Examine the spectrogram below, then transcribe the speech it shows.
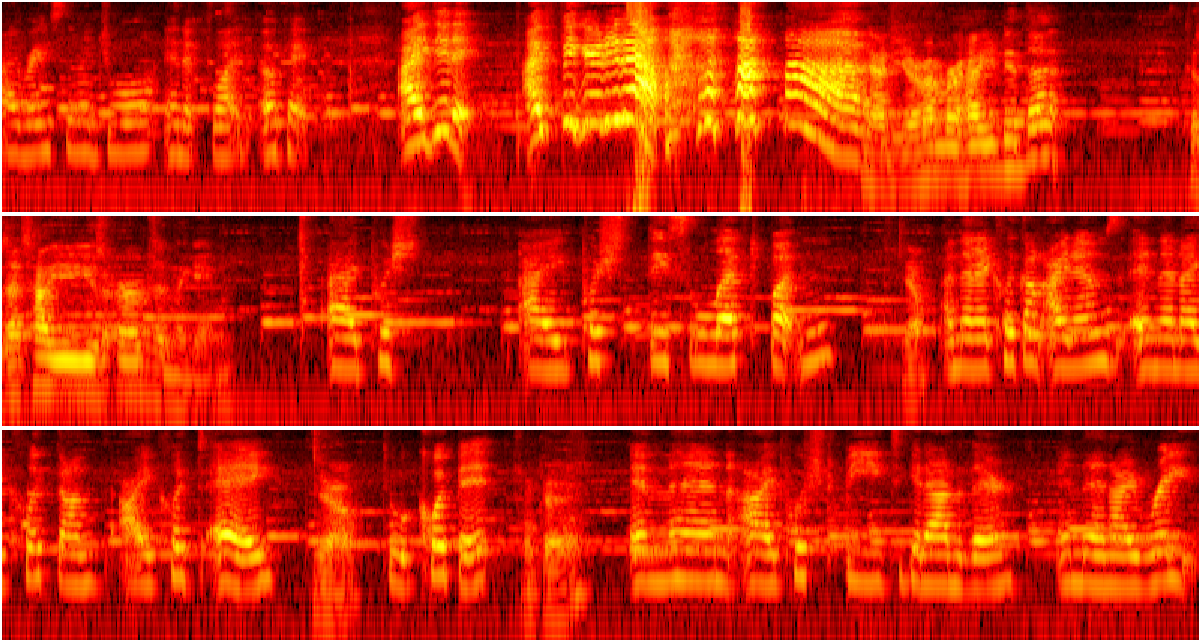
I raised the red jewel and it flied. Okay. I did it. I figured it out. Now, do you remember how you did that? Because that's how you use herbs in the game. I push. I push the select button. Yep. And then I click on items, and then I clicked on. I clicked A Yeah. to equip it, Okay. and then I pushed B to get out of there, and then I rate.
